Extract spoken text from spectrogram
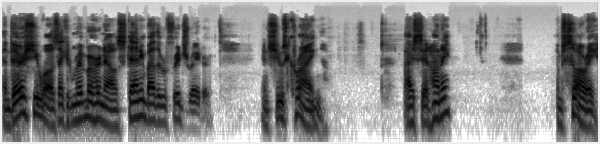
and there she was. I can remember her now, standing by the refrigerator, and she was crying. I said, Honey, I'm sorry.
